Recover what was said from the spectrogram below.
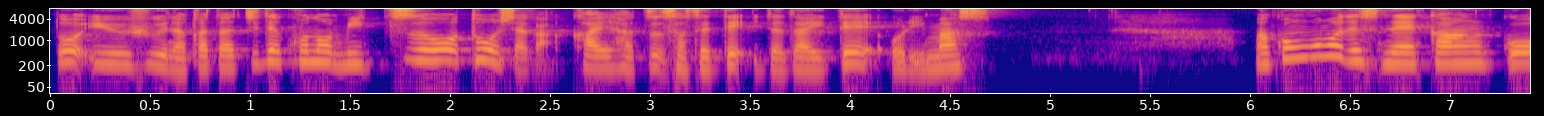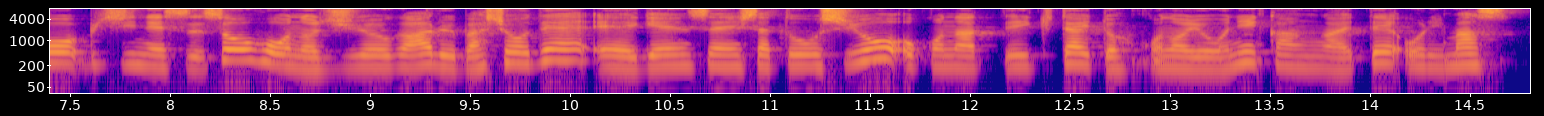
というふうな形で、この3つを当社が開発させていただいております。ま今後もですね、観光、ビジネス、双方の需要がある場所で、え厳選した投資を行っていきたいと、このように考えております。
